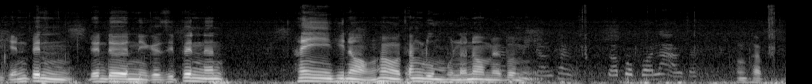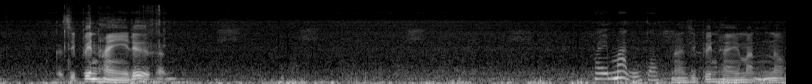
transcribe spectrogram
ที่เห็นเป็นเดินเดินๆนี่ก็สิเป็นนั้นให้พี่น้องเฮาทั้งลุมพุ่นละเน้อแม่พ่อมีน้องข้างสปปลาวจ้ะของครับก็สิเป็นไห้เด้อครับให้มันจ้ะ น่าสิเป็นไห้มันเนาะ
